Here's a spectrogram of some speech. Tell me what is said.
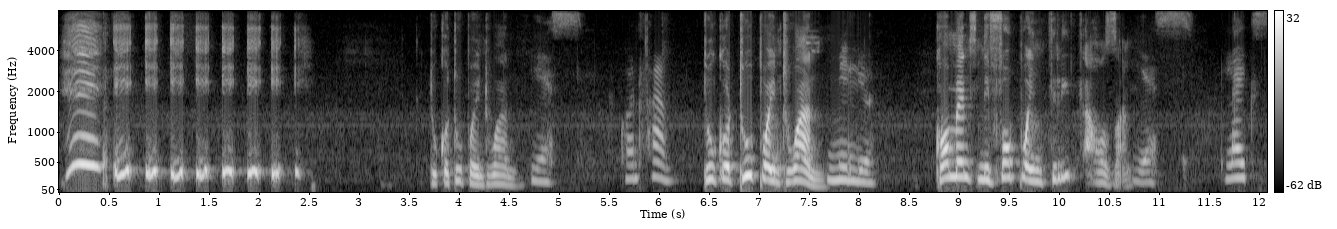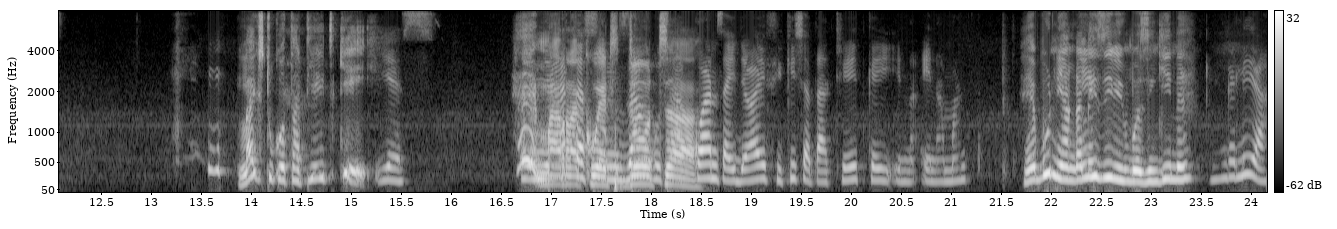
Hey, hey, hey, tuko 2.1. Yes. Confirm tuko 2.1 million. Comments ni 4.3 thousand. Yes. Likes. Likes tuko 38k yes. Hey, mara hata marakwet dota kwanza ijawahi fikisha 38k in a, in a month. Hebu niangalie hizi wimbo zingine. Angalia.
